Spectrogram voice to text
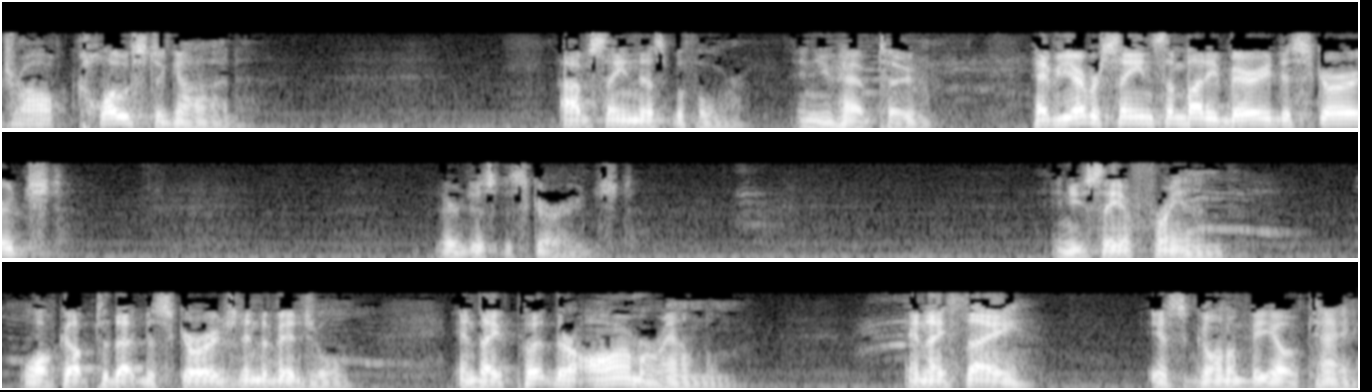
Draw close to God. I've seen this before, and you have too. Have you ever seen somebody very discouraged? They're just discouraged. And you see a friend walk up to that discouraged individual and they put their arm around them and they say, It's going to be okay.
